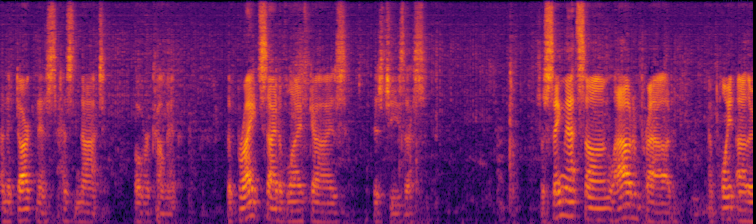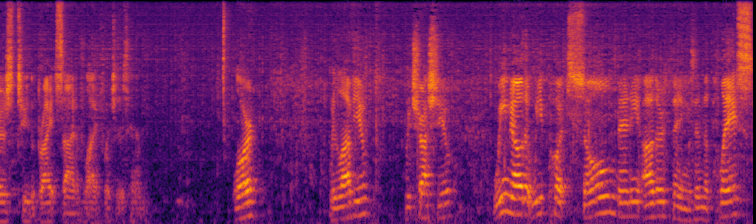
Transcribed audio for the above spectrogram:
and the darkness has not overcome it. The bright side of life, guys, is Jesus. So sing that song loud and proud and point others to the bright side of life, which is Him. Lord, we love you. We trust you we know that we put so many other things in the place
